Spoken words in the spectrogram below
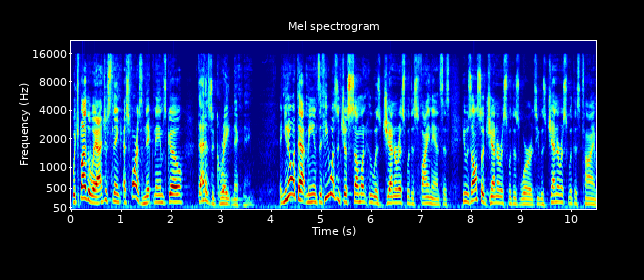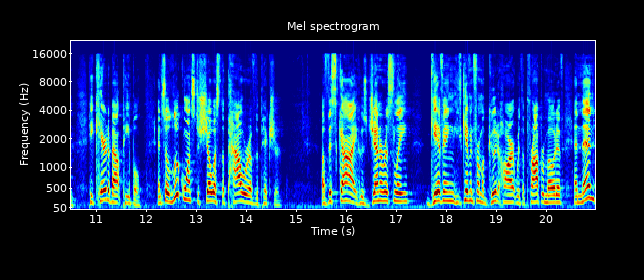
which, by the way, I just think, as far as nicknames go, that is a great nickname. And you know what that means? That he wasn't just someone who was generous with his finances, he was also generous with his words, he was generous with his time. He cared about people. And so Luke wants to show us the power of the picture of this guy who's generously giving. He's given from a good heart with a proper motive. And then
